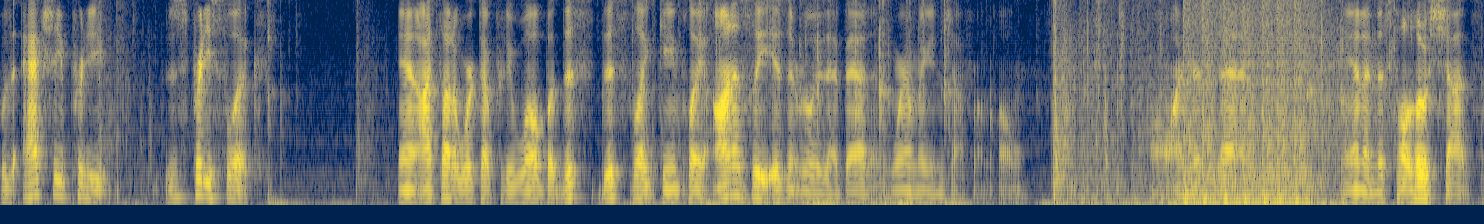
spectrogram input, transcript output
was actually pretty, just pretty slick. And I thought it worked out pretty well, but this this like gameplay honestly isn't really that bad. And where am I getting shot from? Oh. I missed that. And I missed all those shots.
